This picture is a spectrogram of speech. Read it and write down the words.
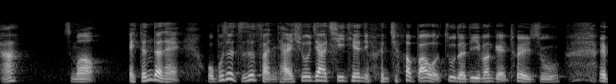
啊？什么？哎，等等哎，我不是只是返台休假七天，你们就要把我住的地方给退租？哎，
